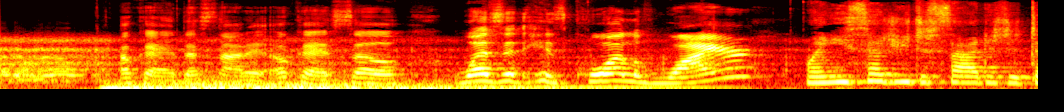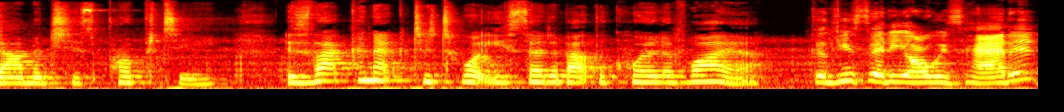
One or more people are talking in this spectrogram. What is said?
I don't know. Okay, that's not it. Okay, so was it his coil of wire? When you said you decided to damage his property, is that connected to what you said about the coil of wire? Because you said he always had it.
